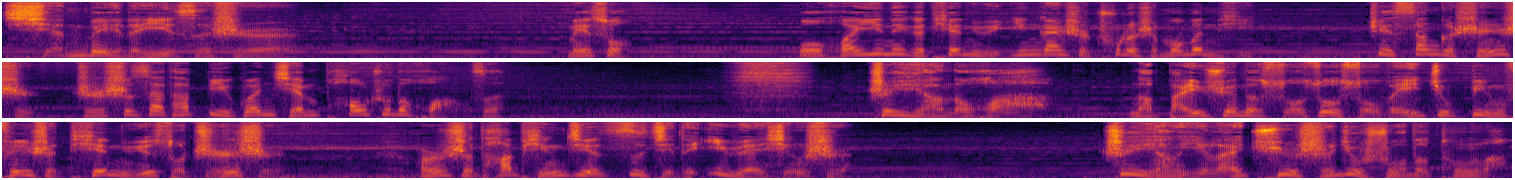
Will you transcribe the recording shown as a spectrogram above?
前辈的意思是，没错，我怀疑那个天女应该是出了什么问题，这三个神使只是在他闭关前抛出的幌子。这样的话，那白轩的所作所为就并非是天女所指使，而是他凭借自己的意愿行事。这样一来，确实就说得通了。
